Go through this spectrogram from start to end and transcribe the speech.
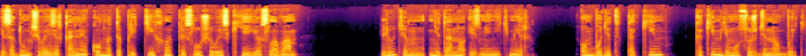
и задумчивая зеркальная комната притихла, прислушиваясь к ее словам. «Людям не дано изменить мир. Он будет таким, каким ему суждено быть,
